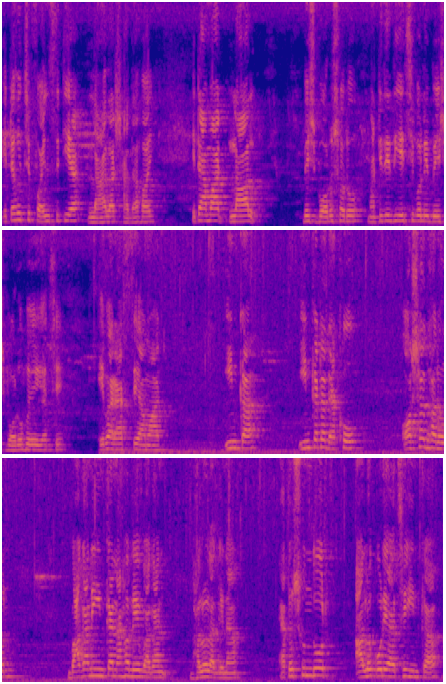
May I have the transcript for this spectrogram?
এটা হচ্ছে ফয়েন্সিটিয়া লাল আর সাদা হয়। এটা আমার লাল, বেশ বড় সড়ো, মাটিতে দিয়েছি বলে বেশ বড় হয়ে গেছে। এবার আসছে আমার ইনকা। ইনকাটা দেখো, অসাধারণ। বাগানে ইনকা না হলে বাগান ভালো লাগে না। এত সুন্দর আলো করে আছে ইনকা।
